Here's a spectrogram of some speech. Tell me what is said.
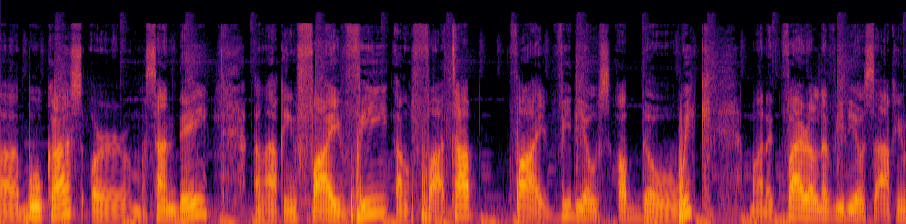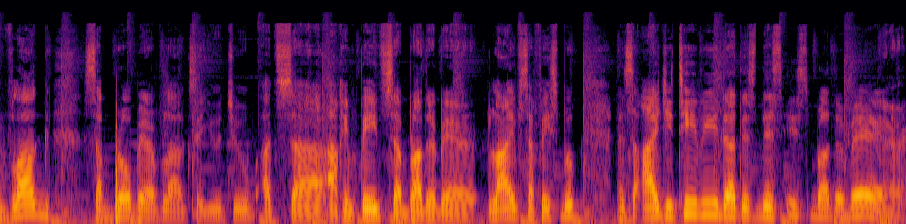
uh, bukas or Sunday ang aking 5V, ang fa- top 5 videos of the week mga nag-viral na video sa aking vlog, sa Bro Bear Vlog sa YouTube at sa aking page sa Brother Bear Live sa Facebook and sa IGTV that is This is Brother Bear.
